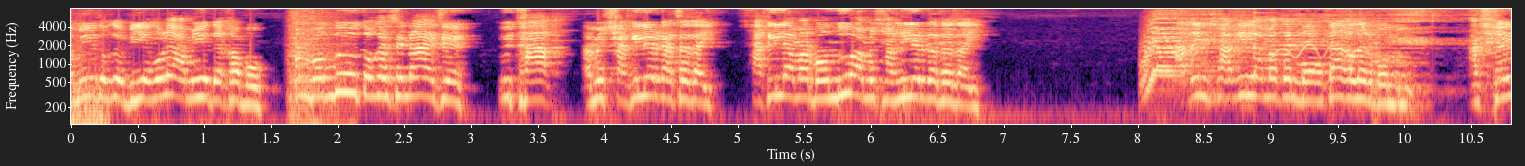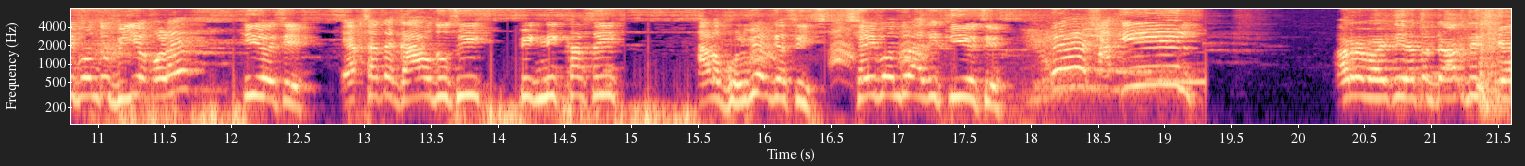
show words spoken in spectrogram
আমিও তোকে বিয়ে করে আমিও দেখাবো। বন্ধু তোকে চেনা হয়েছে তুই থাক আমি শাকিলের কাছে যাই। শাকিল আমার বন্ধু আমি শাকিলের কাছে যাই। স্বাধীন শাকিল আমাদের ন্যাংকাকালের বন্ধু। আর সেই বন্ধু বিয়ে করে কি হয়েছে? একসাথে গাও ধুছি পিকনিক খাচ্ছি আরও ঘুরবে গেছি। সেই বন্ধু আজকে কি হয়েছে? এ শাকিল! আরে ভাই তুই এত ডাক দিস কে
